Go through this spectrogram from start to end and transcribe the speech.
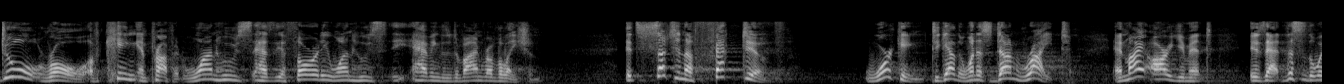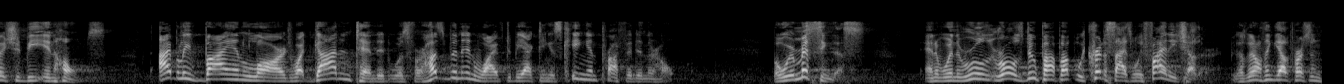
dual role of king and prophet, one who has the authority, one who's having the divine revelation, it's such an effective working together when it's done right. And my argument is that this is the way it should be in homes. I believe by and large what God intended was for husband and wife to be acting as king and prophet in their home. But we're missing this. And when the rules, roles do pop up, we criticize and we fight each other because we don't think the other person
